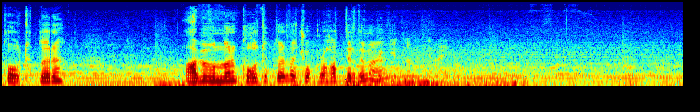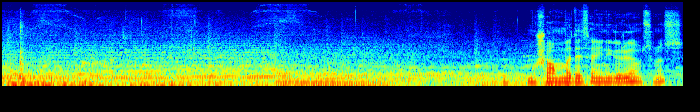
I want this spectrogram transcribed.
Koltukları. Abi bunların koltukları da çok rahattır değil mi? Muşamba detayını görüyor musunuz?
